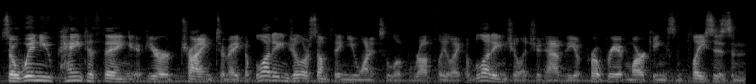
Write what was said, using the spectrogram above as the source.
So when you paint a thing, if you're trying to make a blood angel or something, you want it to look roughly like a blood angel. It should have the appropriate markings and places and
